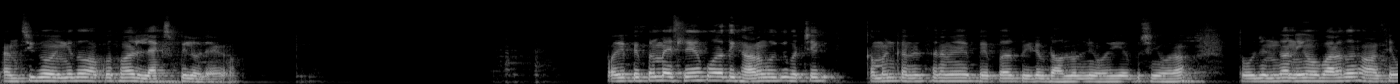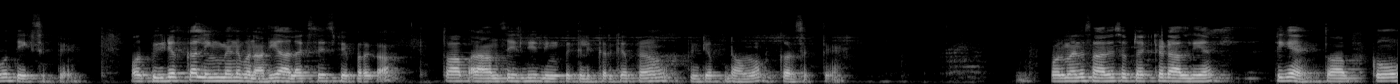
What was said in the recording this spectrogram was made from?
एम सी होंगे तो आपको थोड़ा रिलैक्स फील हो जाएगा। और ये पेपर मैं इसलिए पूरा दिखा रहा हूँ क्योंकि बच्चे कमेंट कर रहे थे, सर, हमें पेपर पीडीएफ डाउनलोड नहीं हो रही है, कुछ नहीं हो रहा। तो जिनका नहीं हो पा रहा तो यहाँ से वो देख सकते हैं। और पीडीएफ का लिंक मैंने बना दिया अलग से इस पेपर का तो आप आराम से इसलिए लिंक पे क्लिक करके अपना पीडीएफ डाउनलोड कर सकते हैं। और मैंने सारे सब्जेक्ट का डाल दिया है, ठीक है? तो आपको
